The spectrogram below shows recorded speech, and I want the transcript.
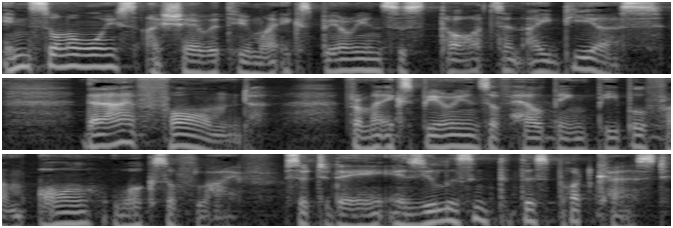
In Solo Voice, I share with you my experiences, thoughts, and ideas that I have formed from my experience of helping people from all walks of life. So, today, as you listen to this podcast,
